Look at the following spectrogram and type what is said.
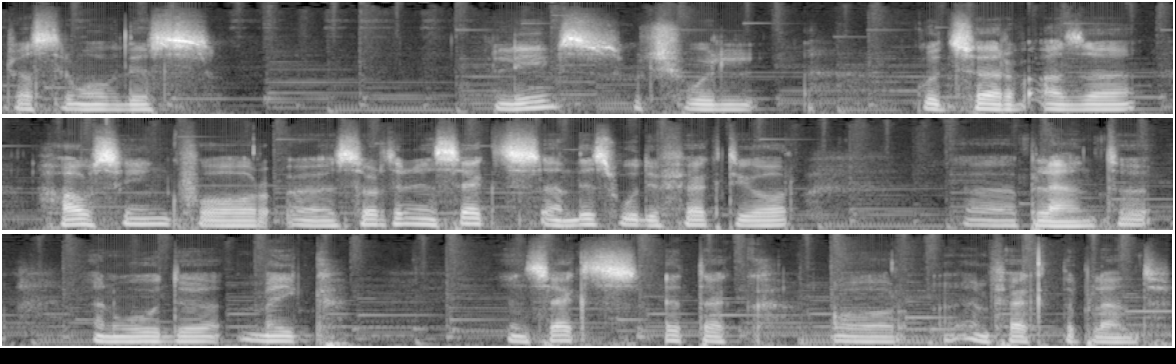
Just remove these leaves which will could serve as a housing for uh, certain insects and this would affect your uh, plant uh, and would uh, make insects attack or infect the plant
